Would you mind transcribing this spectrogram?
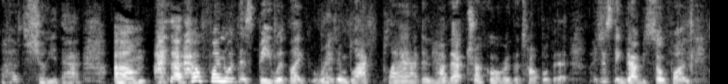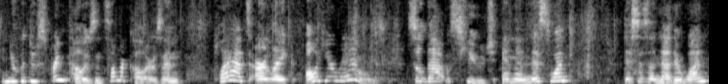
I'll have to show you that. Um, I thought, how fun would this be with like red and black plaid and have that truck over the top of it? I just think that'd be so fun. And you could do spring colors and summer colors and plaids are like all year round. So that was huge. And then this one, this is another one.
